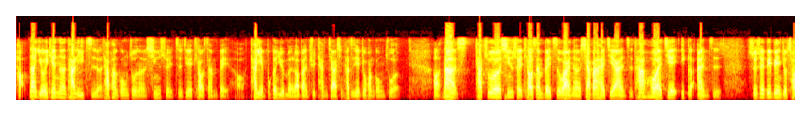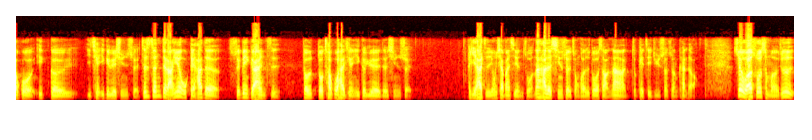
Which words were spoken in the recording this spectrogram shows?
好，那有一天呢，他离职了，他换工作呢，薪水直接跳三倍。好，他也不跟原本老板去谈加薪，他直接就换工作了。好，那他除了薪水跳三倍之外呢，下班还接案子，他后来接一个案子，随随便便就超过一个以前一个月薪水，这是真的啦，因为我给他的随便一个案子，都都超过他以前一个月的薪水。而且他只是用下班时间做，那他的薪水总和是多少？那就可以自己去算算看的哦。所以我要说什么，就是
